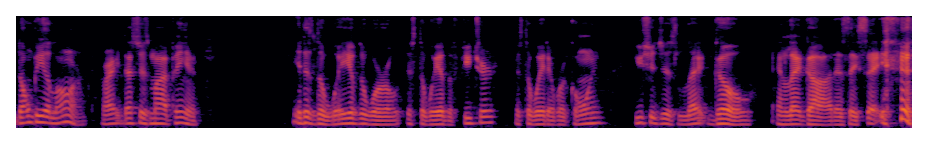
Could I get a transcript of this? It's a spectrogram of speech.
don't be alarmed, right? That's just my opinion it is the way of the world. It's the way of the future. It's the way that we're going. You should just let go and let God, as they say.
